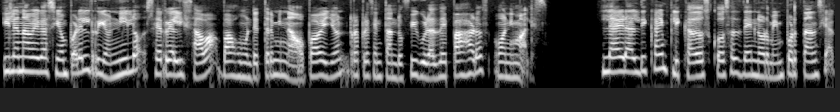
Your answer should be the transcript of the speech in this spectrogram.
y la navegación por el río Nilo se realizaba bajo un determinado pabellón representando figuras de pájaros o animales. La heráldica implica dos cosas de enorme importancia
